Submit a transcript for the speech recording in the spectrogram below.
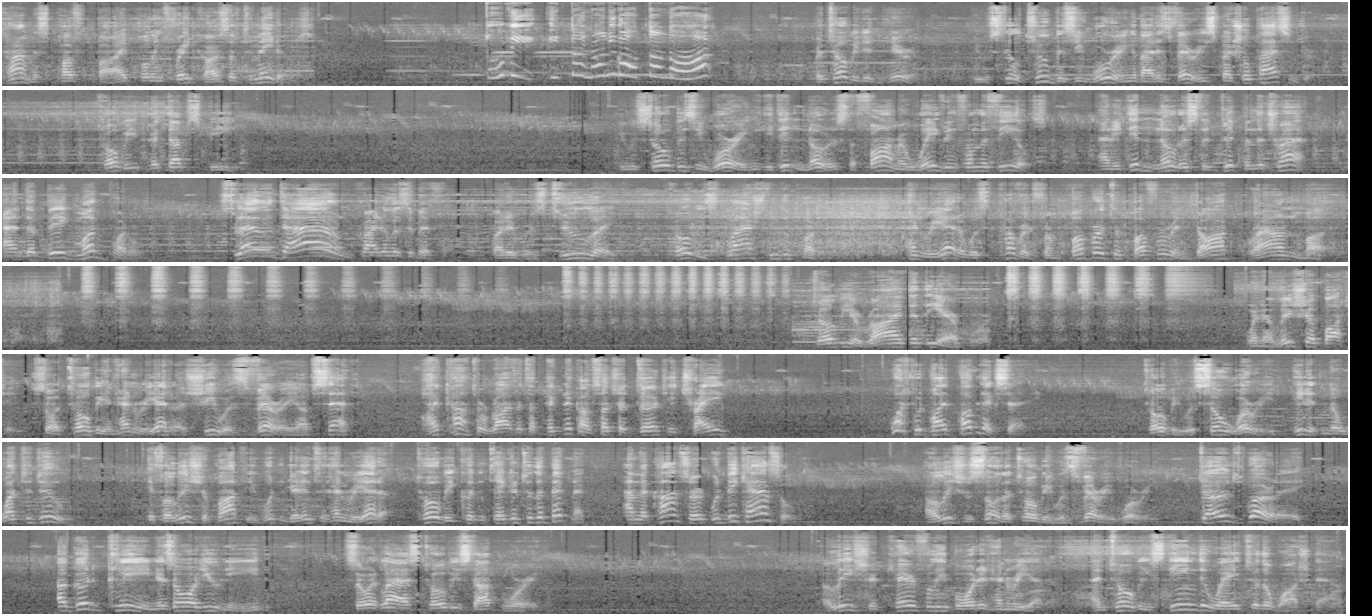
Thomas puffed by pulling freight cars of tomatoes. トビー、一体何があったんだ But Toby didn't hear him. He was still too busy worrying about his very special passenger. Toby picked up speed. He was so busy worrying he didn't notice the farmer waving from the fields. And he didn't notice the dip in the track and the big mud puddle. Slow down, cried Elizabeth. But it was too late. Toby splashed through the puddle. Henrietta was covered from bumper to buffer in dark brown mud. Toby arrived at the airport. When Alicia Botti saw Toby and Henrietta, she was very upset. I can't arrive at the picnic on such a dirty train. What would my public say? Toby was so worried he didn't know what to do. If Alicia Botti wouldn't get into Henrietta, Toby couldn't take her to the picnic, and the concert would be canceled. Alicia saw that Toby was very worried. Don't worry. A good clean is all you need. So at last, Toby stopped worrying. Alicia carefully boarded Henrietta, and Toby steamed away to the washdown.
